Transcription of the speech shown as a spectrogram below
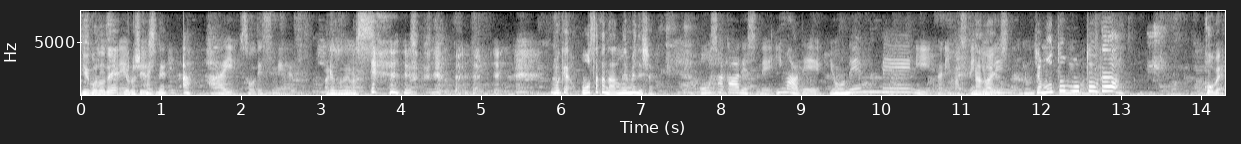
いうことでそよろしいですね。はい、あはいそうですね。ありがとうございます。もう一回大阪何年目でしたっけ？大阪はですね今で4年目になりますね。長いですね。じゃあ元々がはい。神戸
